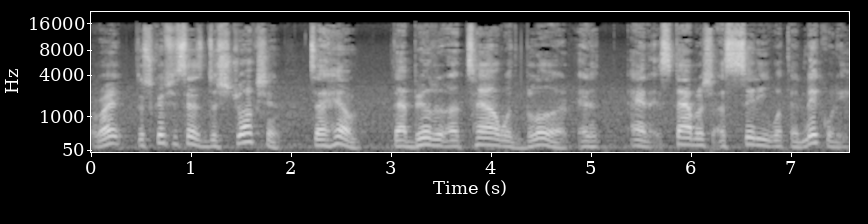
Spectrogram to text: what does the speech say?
Right? The scripture says destruction to him that builded a town with blood and, and established a city with iniquity.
